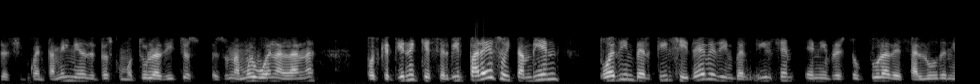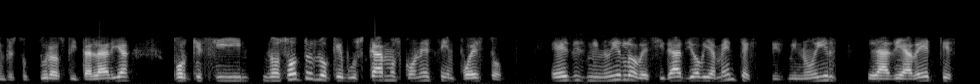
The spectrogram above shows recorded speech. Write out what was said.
de 50 mil millones de pesos, como tú lo has dicho, es una muy buena lana, pues que tiene que servir para eso y también puede invertirse y debe de invertirse en infraestructura de salud, en infraestructura hospitalaria, porque si nosotros lo que buscamos con este impuesto es disminuir la obesidad y obviamente disminuir la diabetes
